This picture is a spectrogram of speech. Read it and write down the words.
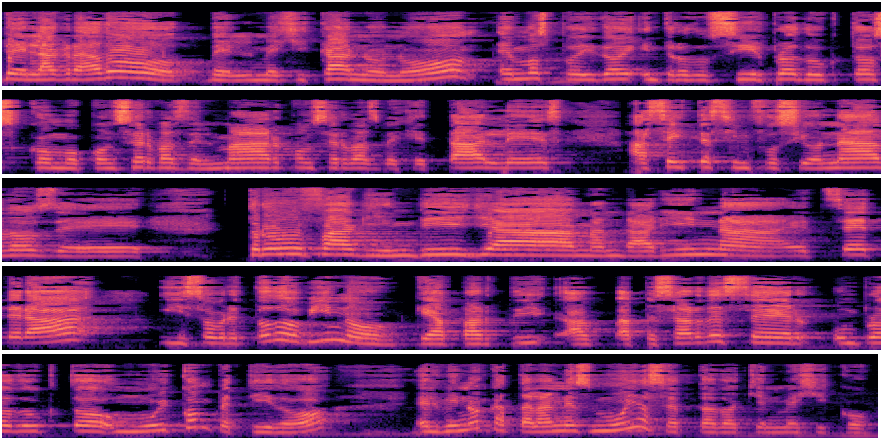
del agrado del mexicano, ¿no? Hemos podido introducir productos como conservas del mar, conservas vegetales, aceites infusionados de trufa, guindilla, mandarina, etcétera, y sobre todo vino, que a, partir, a, pesar de ser un producto muy competido, el vino catalán es muy aceptado aquí en México.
